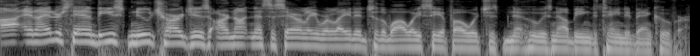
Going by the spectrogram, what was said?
Uh, and I understand these new charges are not necessarily related to the Huawei CFO, which is who is now being detained in Vancouver.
